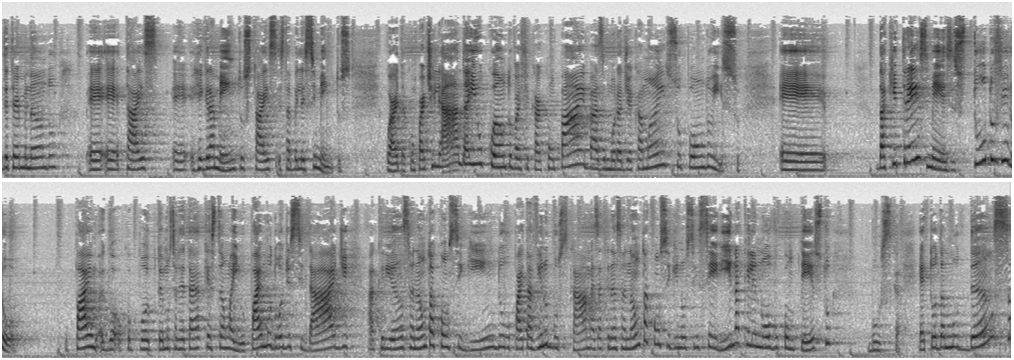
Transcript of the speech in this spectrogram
determinando é, é, tais é, regramentos, tais estabelecimentos. Guarda compartilhada e o quanto vai ficar com o pai, base moradia com a mãe, supondo isso. É, daqui três meses, tudo virou. O pai, podemos trazer a questão aí, o pai mudou de cidade, a criança não está conseguindo, o pai está vindo buscar, mas a criança não está conseguindo se inserir naquele novo contexto, busca. É toda mudança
